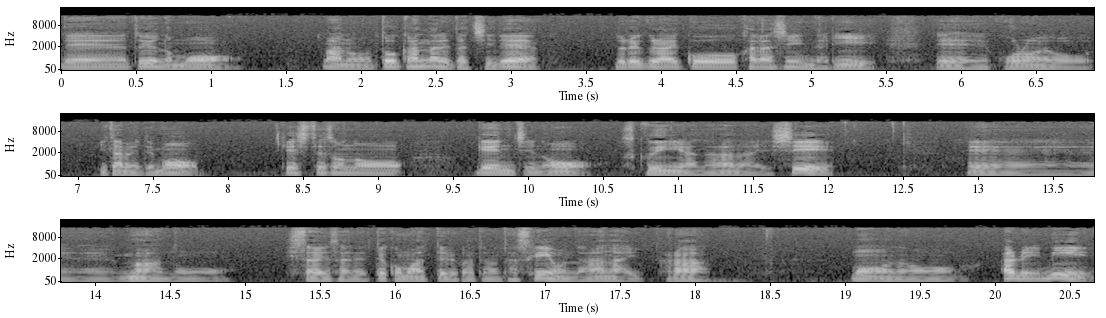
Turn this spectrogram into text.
でというのも、まあ、あの遠く離れた地でどれぐらいこう悲しんだり、えー、心を痛めても決してその現地の救いにはならないし、えー、まああの被災されて困ってる方の助けにもならないからもうあのある意味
